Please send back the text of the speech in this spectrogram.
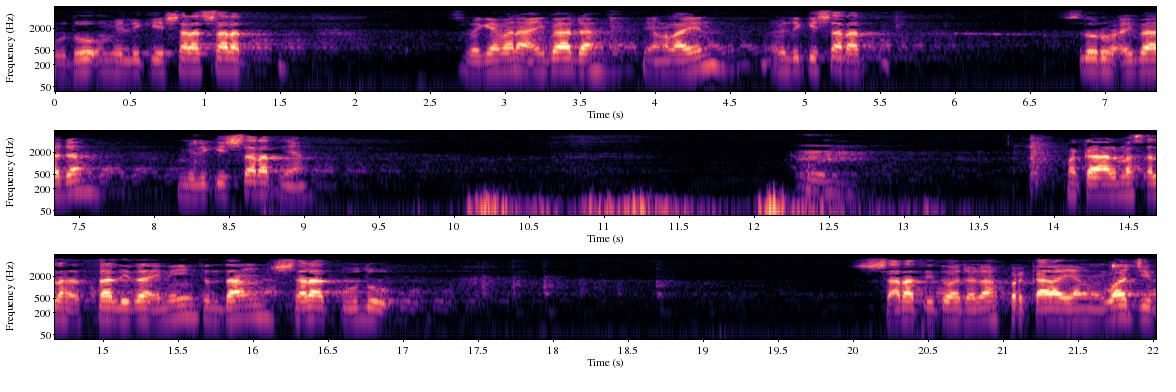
Wudu memiliki syarat-syarat sebagaimana ibadah yang lain memiliki syarat. Seluruh ibadah memiliki syaratnya. Maka al-mas'alah ats-tsalitsah ini tentang syarat wudu. Syarat itu adalah perkara yang wajib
